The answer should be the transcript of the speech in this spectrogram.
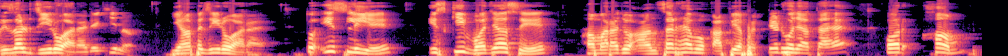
रिज़ल्ट ज़ीरो आ रहा है। देखिए ना, यहाँ पे ज़ीरो आ रहा है। तो इसलिए इसकी वजह से हमारा जो आंसर है वो काफ़ी अफेक्टेड हो जाता है। और हम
